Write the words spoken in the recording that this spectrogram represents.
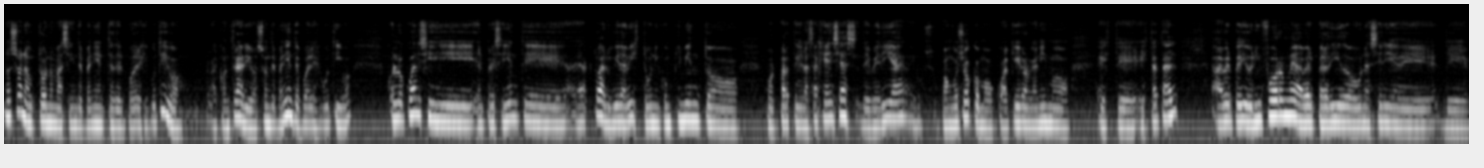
no son autónomas e independientes del Poder Ejecutivo, al contrario, son dependientes del Poder Ejecutivo, con lo cual si el presidente actual hubiera visto un incumplimiento por parte de las agencias, debería, supongo yo, como cualquier organismo este, estatal, haber pedido un informe, haber pedido una serie de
